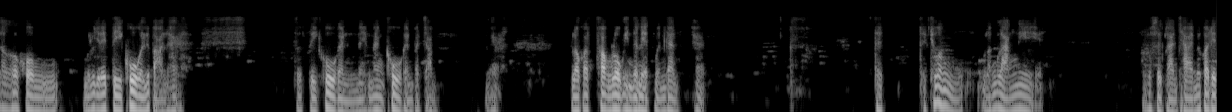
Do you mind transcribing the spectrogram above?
แล้วก็คงไม่รู้จะได้ตีคู่กันหรือเปล่านะฮะจะตีคู่กันในนั่งคู่กันประจำนะฮะเราก็ท่องโลกอินเทอร์เน็ตเหมือนกันนะฮะแต่ แต่ช่วงหลังๆนี่ รู้สึกหลานชายไม่ค่อยได้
